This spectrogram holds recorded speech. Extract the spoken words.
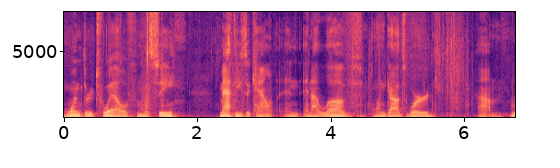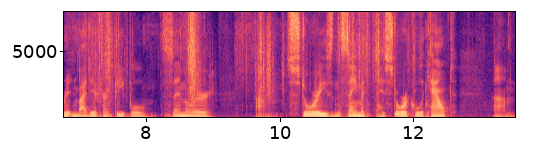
1 through 12, and we'll see Matthew's account. And, and I love when God's word, um, written by different people, similar um, stories, and the same historical account, um,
